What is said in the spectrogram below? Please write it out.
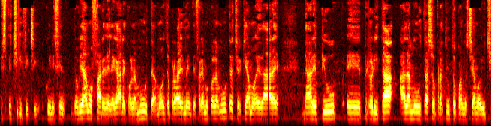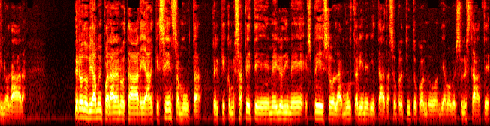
specifici, quindi se dobbiamo fare delle gare con la muta, molto probabilmente faremo con la muta, cerchiamo di dare, dare più eh, priorità alla muta, soprattutto quando siamo vicino a gara. Però dobbiamo imparare a nuotare anche senza muta, perché come sapete meglio di me spesso la multa viene vietata, soprattutto quando andiamo verso l'estate,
